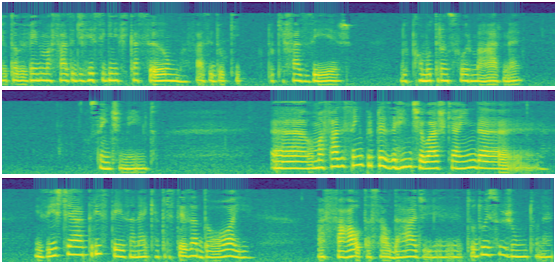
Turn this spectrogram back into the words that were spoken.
eu estou vivendo uma fase de ressignificação, uma fase do que, do que fazer, do como transformar, né? O sentimento. Uh, uma fase sempre presente, eu acho que ainda existe a tristeza, né? Que a tristeza dói, a falta, a saudade, é tudo isso junto, né?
